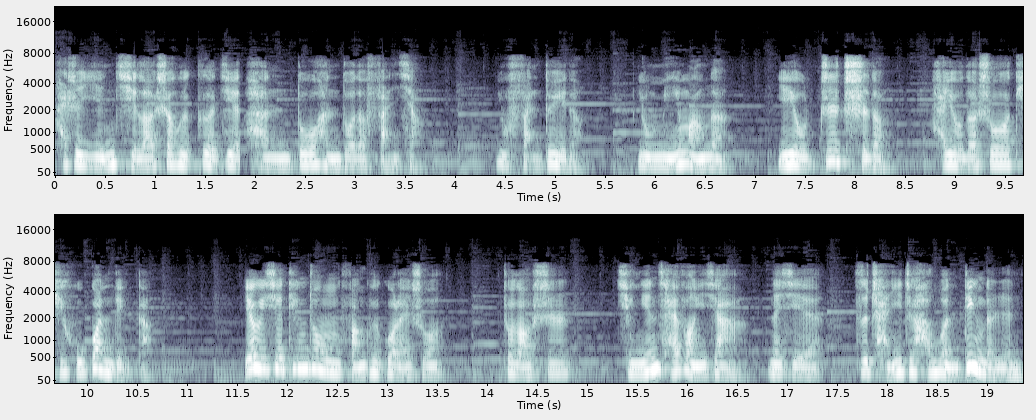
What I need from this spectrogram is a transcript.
还是引起了社会各界很多很多的反响，有反对的，有迷茫的，也有支持的，还有的说醍醐灌顶的。也有一些听众反馈过来说，周老师。请您采访一下那些资产一直很稳定的人，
